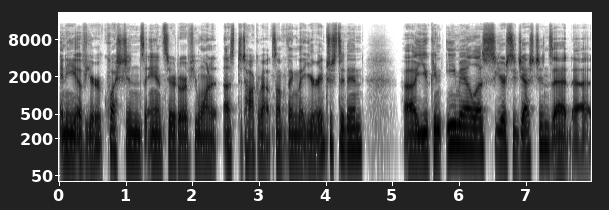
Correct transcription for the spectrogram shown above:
any of your questions answered or if you want us to talk about something that you're interested in, uh, you can email us your suggestions at uh,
